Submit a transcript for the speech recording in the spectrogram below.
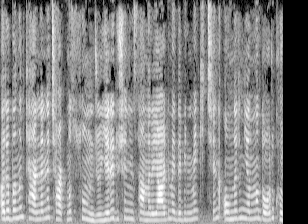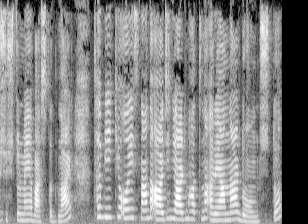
arabanın kendilerine çarpması sonucu yere düşen insanlara yardım edebilmek için onların yanına doğru koşuşturmaya başladılar. Tabii ki o esnada acil yardım hattını arayanlar da olmuştu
